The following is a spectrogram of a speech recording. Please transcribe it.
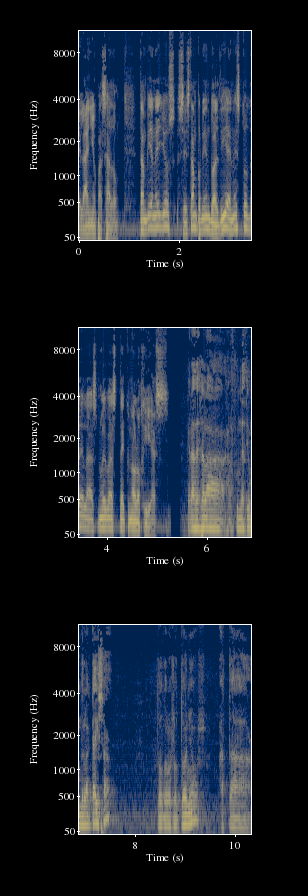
el año pasado. También ellos se están poniendo al día en esto de las nuevas tecnologías. Gracias a la, a la Fundación de la Caixa todos los otoños, hasta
